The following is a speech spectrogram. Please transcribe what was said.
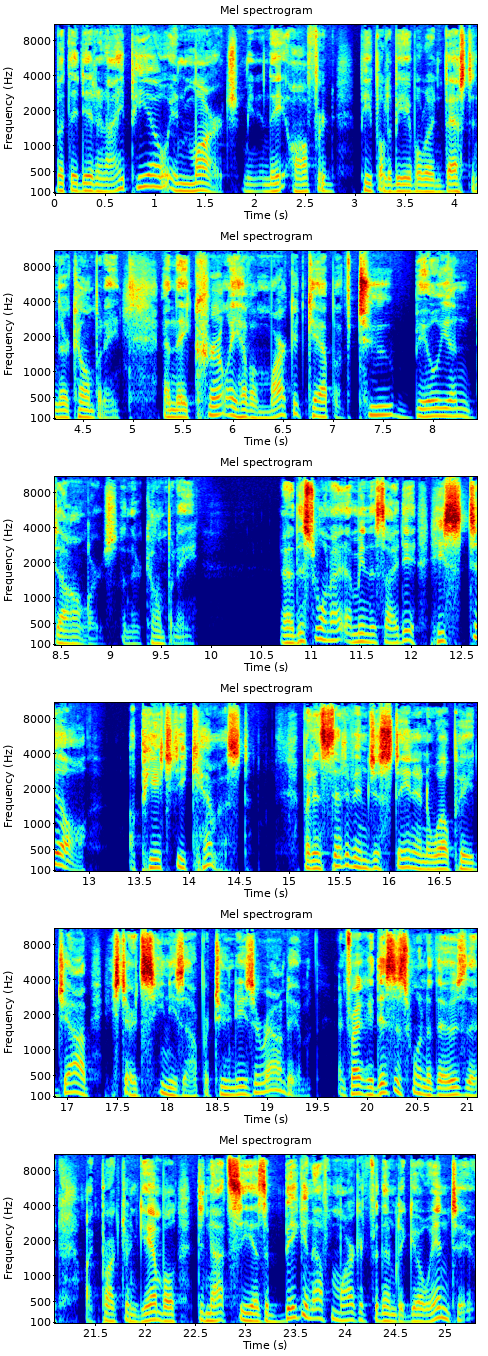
but they did an IPO in March, meaning they offered people to be able to invest in their company. And they currently have a market cap of $2 billion in their company. Now, this one, I mean, this idea, he's still a PhD chemist. But instead of him just staying in a well paid job, he started seeing these opportunities around him. And frankly, this is one of those that, like Procter and Gamble, did not see as a big enough market for them to go into.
